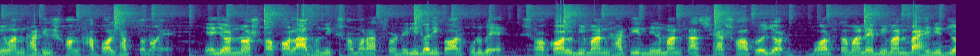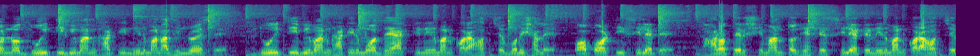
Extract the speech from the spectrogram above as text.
বিমান ঘাঁটির সংখ্যা পর্যাপ্ত নয়। এজন্য সকল আধুনিক সমরাস্ত্র ডেলিভারি পাওয়ার পূর্বে সকল বিমান ঘাঁটির নির্মাণ কাজ শেষ হওয়া প্রয়োজন। বর্তমানে বিমান বাহিনীর জন্য দুইটি বিমান ঘাঁটি নির্মাণাধীন রয়েছে। দুইটি বিমান ঘাঁটির মধ্যে একটি নির্মাণ করা হচ্ছে বরিশালে, অপরটি সিলেটে। ভারতের সীমান্ত ঘেঁষে সিলেটে নির্মাণ করা হচ্ছে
